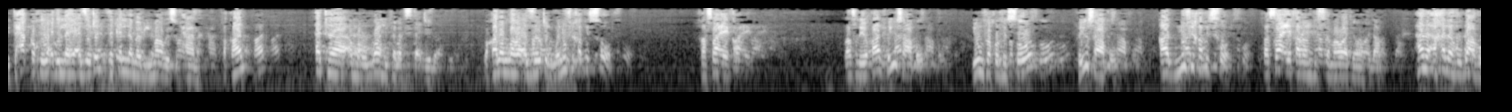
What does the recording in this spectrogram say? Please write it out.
لتحقق وعد الله عز وجل تكلم بالماضي سبحانه. فقال أتى أمر الله فلا تستعجلوه وقال الله عز وجل ونفخ في الصور. فصعق الأصل يقال فيصعق ينفخ في الصور فيصعق قال نفخ في الصور. فصعق من في السماوات ومن في الأرض. هذا أخذه بعض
